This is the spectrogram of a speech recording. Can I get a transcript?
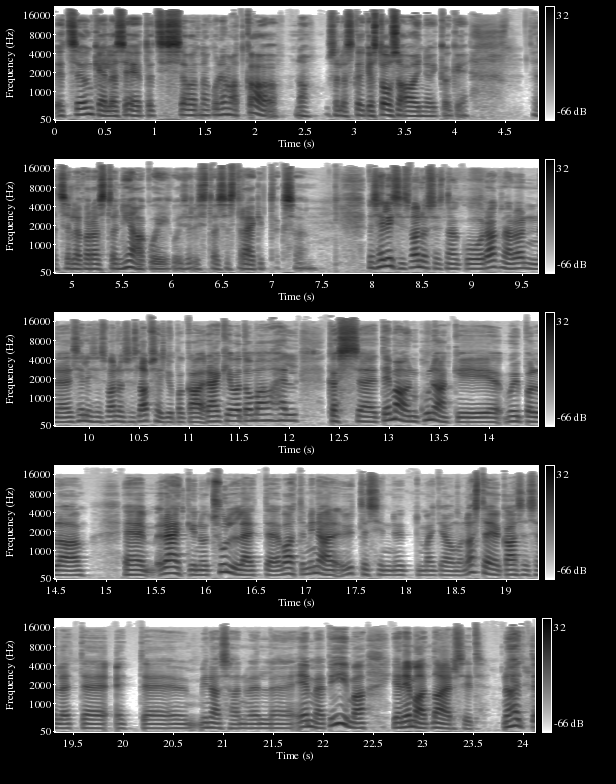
et see ongi jälle see, et, et siis saavad nagu nemad ka noh, sellest kõigest osa on ju ikkagi. Et sellepärast on hea, kui, kui sellisest asjast räägitakse. No sellises vanuses nagu Ragnar on, sellises vanuses lapsed juba ka räägivad omavahel, kas tema on kunagi võib-olla äh, Ehm, rääkinud sulle, et vaata, mina ütlesin nüüd, ma ei tea, oma lasteaiakaaslasele, et, et mina saan veel emme piima ja nemad naersid noh, et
